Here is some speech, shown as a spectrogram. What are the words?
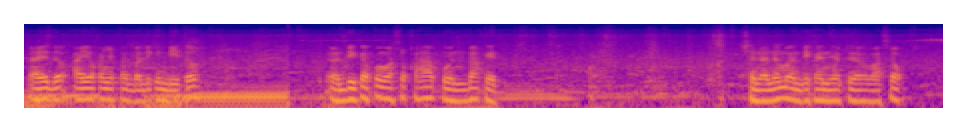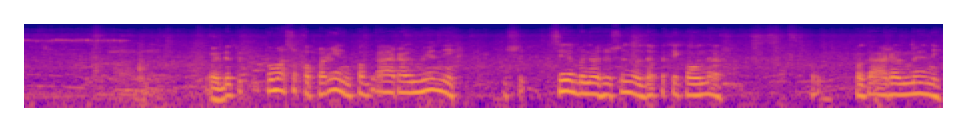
Ayaw, daw, ayaw kanya pabalikin dito? Ah, di ka pumasok kahapon. Bakit? Siya na naman, di ka niya pinapasok. O, dapat pumasok ka pa rin. Pag-aaral mo yun eh. Si- Sino ba na susunod? Dapat ikaw na. Pag-aaral mo yun eh.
